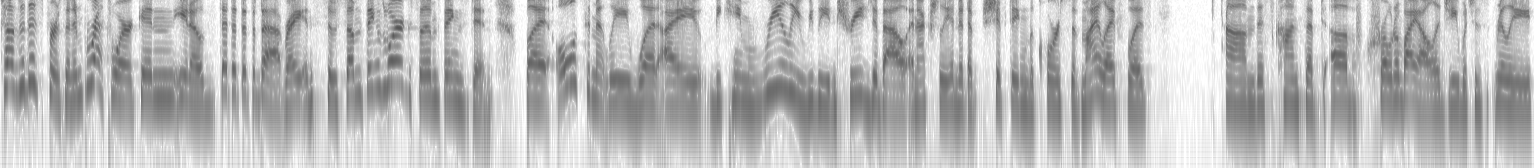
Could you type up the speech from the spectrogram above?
talk to this person and breath work and you know da da da da da right? And so some things work some things didn't. But ultimately what i became really really intrigued about and actually ended up shifting the course of my life was um, this concept of chronobiology, which is really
